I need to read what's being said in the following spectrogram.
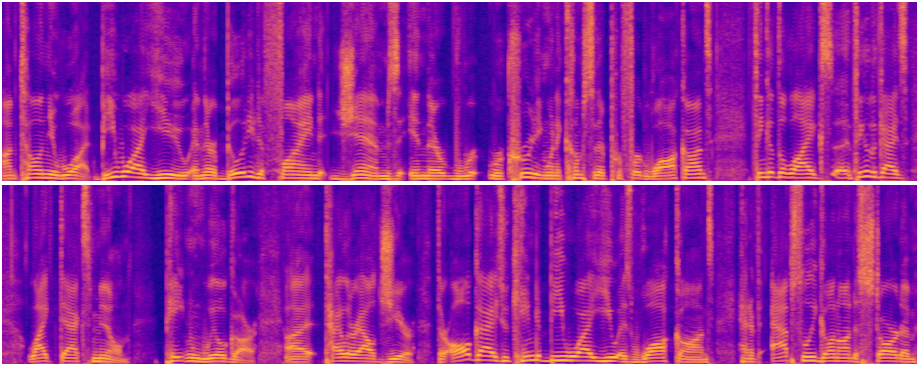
I'm telling you what, BYU and their ability to find gems in their re- recruiting when it comes to their preferred walk-ons. Think of the likes. Uh, think of the guys like Dax Milne. Payton Wilgar, uh, Tyler Allgeier. They're all guys who came to BYU as walk ons and have absolutely gone on to stardom.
